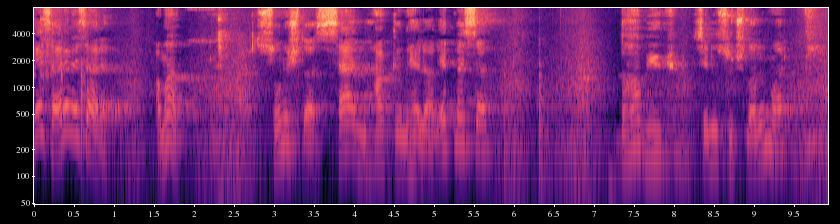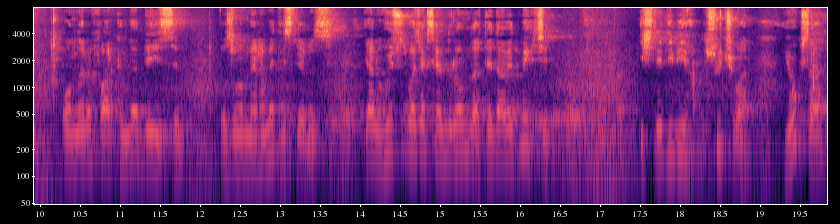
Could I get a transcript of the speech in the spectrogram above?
Vesaire vesaire. Ama sonuçta sen hakkını helal etmezsen daha büyük senin suçların var. Onların farkında değilsin. O zaman merhamet isteyemez. Yani huysuz bacak sendromunu da tedavi etmek için işlediği bir suç var. Yoksa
